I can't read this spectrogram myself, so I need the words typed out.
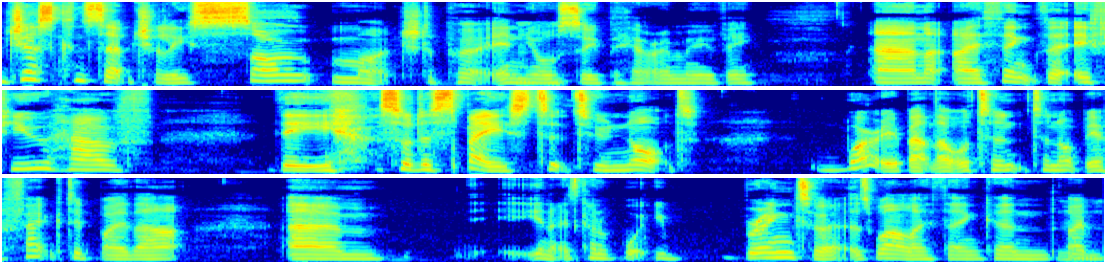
just conceptually so much to put in your superhero movie. And i think that if you have the sort of space to, to not worry about that or to, to not be affected by that um you know it's kind of what you bring to it as well i think and i mm.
